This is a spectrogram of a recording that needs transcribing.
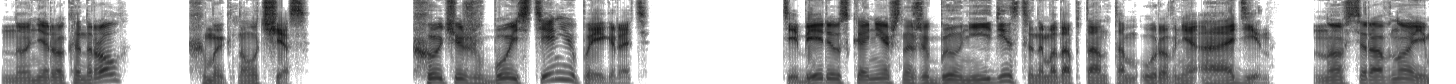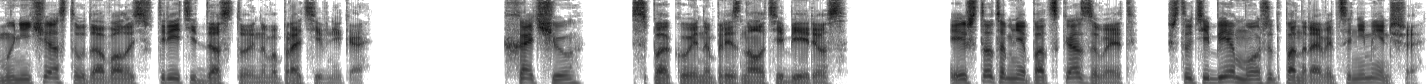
но не рок-н-ролл? Хмыкнул Чес. Хочешь в бой с тенью поиграть? Тибериус, конечно же, был не единственным адаптантом уровня А1, но все равно ему нечасто удавалось встретить достойного противника. «Хочу», — спокойно признал Тибериус. «И что-то мне подсказывает, что тебе может понравиться не меньше».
